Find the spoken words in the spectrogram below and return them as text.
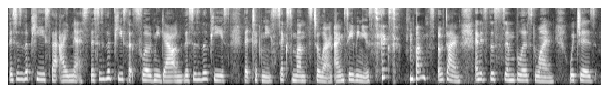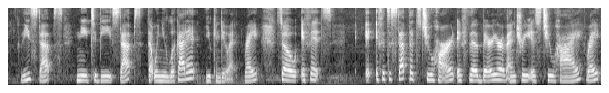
this is the piece that I missed. This is the piece that slowed me down. This is the piece that took me six months to learn. I'm saving you six months of time. And it's the simplest one, which is these steps need to be steps that when you look at it, you can do it, right? So if it's if it's a step that's too hard, if the barrier of entry is too high, right?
